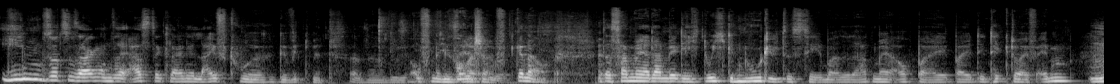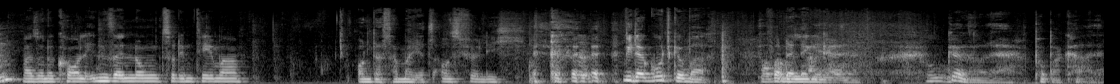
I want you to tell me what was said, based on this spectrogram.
ihm sozusagen unsere erste kleine Live-Tour gewidmet. Also die offene die Gesellschaft. Genau. Das haben wir ja dann wirklich durchgenudelt, das Thema. Also da hatten wir ja auch bei, bei Detektor FM Mhm. mal so eine Call-In-Sendung zu dem Thema. Und das haben wir jetzt ausführlich wieder gut gemacht. Von der Länge her. Genau, der Popper Karl.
